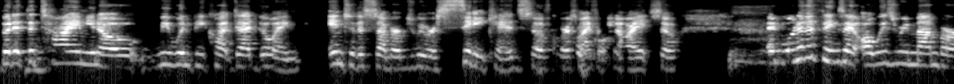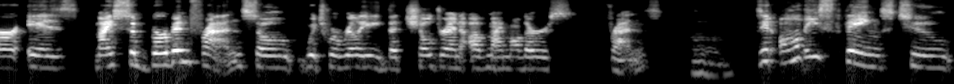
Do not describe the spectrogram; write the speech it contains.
But at the Mhm. time, you know, we wouldn't be caught dead going into the suburbs. We were city kids. So, of course, my, you know, I, so, and one of the things I always remember is my suburban friends, so, which were really the children of my mother's friends, Mhm. Did all these things to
